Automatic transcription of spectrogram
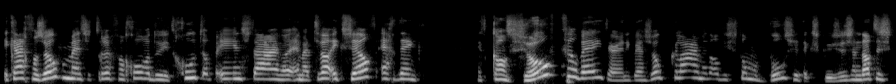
Ik krijg van zoveel mensen terug van, goh, wat doe je het goed op Insta? En, maar terwijl ik zelf echt denk, het kan zoveel beter. En ik ben zo klaar met al die stomme bullshit excuses. En, dat is,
